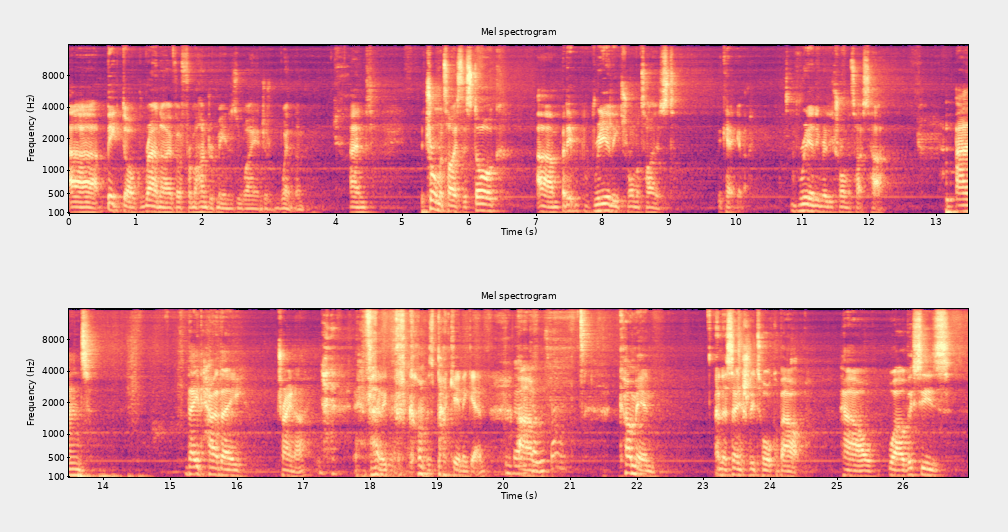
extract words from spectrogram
Uh, big dog ran over from 100 meters away and just went them. And it traumatized this dog, um, but it really traumatized the caregiver. Really, really traumatized her. And they'd had a trainer, inverted comes back in again, um, comes back. come in and essentially talk about how, well, this is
